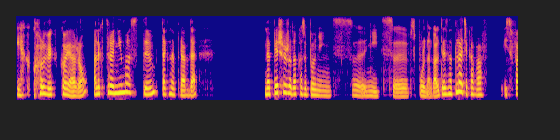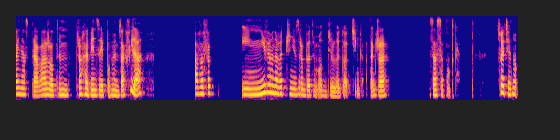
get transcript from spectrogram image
jakkolwiek kojarzą, ale które nie ma z tym tak naprawdę na pierwszy rzut oka zupełnie nic, nic wspólnego. Ale to jest na tyle ciekawa i fajna sprawa, że o tym trochę więcej powiem za chwilę. A w efekt... I nie wiem nawet, czy nie zrobię o tym oddzielnego odcinka. Także za sekundkę. Słuchajcie, no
